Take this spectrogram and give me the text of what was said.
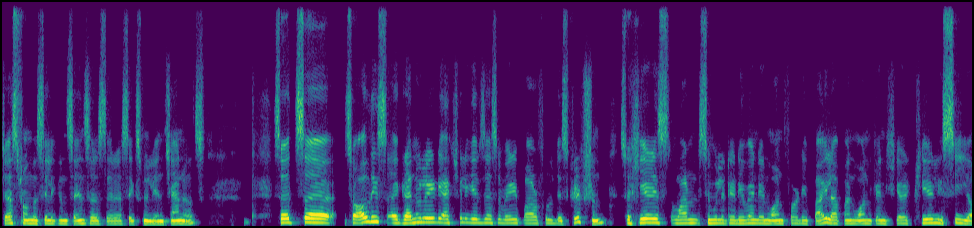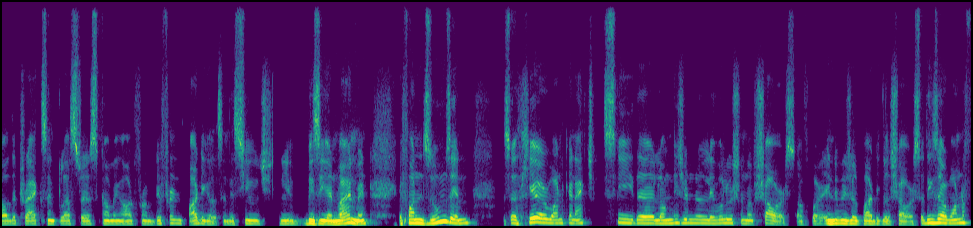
just from the silicon sensors, there are 6 million channels. So it's uh, so all this uh, granularity actually gives us a very powerful description. So here is one simulated event in 140 pileup, and one can here clearly see all the tracks and clusters coming out from different particles in this huge busy environment. If one zooms in, so here one can actually see the longitudinal evolution of showers of individual particle showers. So these are wonderful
